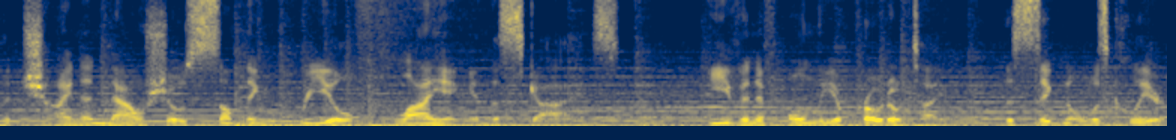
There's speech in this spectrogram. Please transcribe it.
But China now shows something real flying in the skies. Even if only a prototype, the signal was clear.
